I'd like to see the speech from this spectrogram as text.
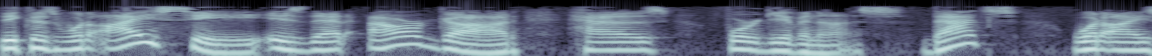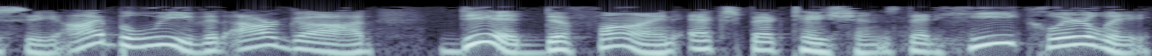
Because what I see is that our God has forgiven us. That's what I see. I believe that our God did define expectations, that He clearly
